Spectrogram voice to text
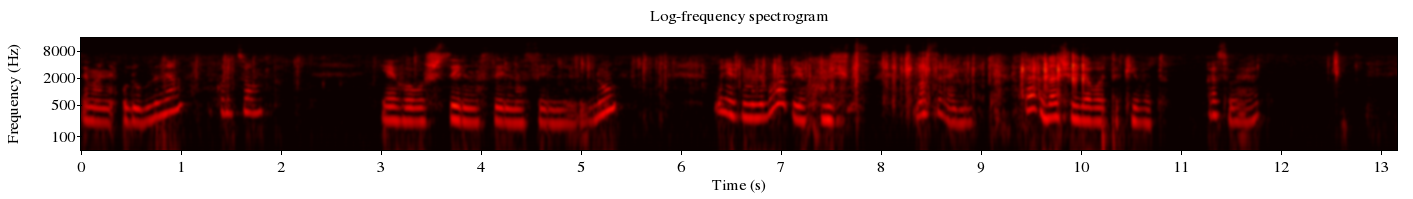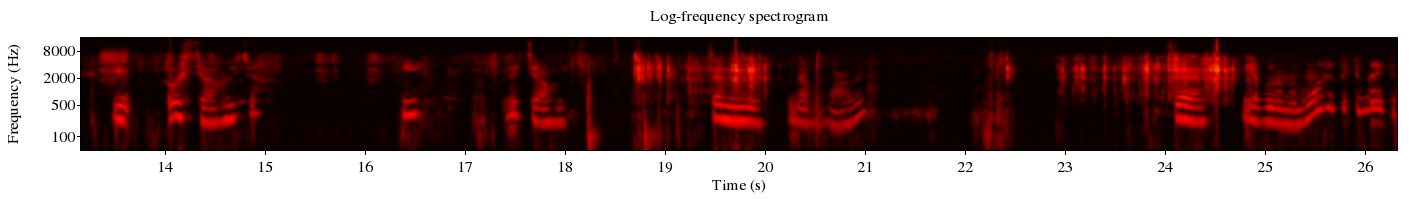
Це в мене улюблене кольцо. Я його уж сильно, сильно, сильно люблю. Звісно, в мене багато як коліс, але середньо. Так, далі йде ось такий от браслет. Він розтягується і затягується. Це мені подарували. Це я була на морі, таке, знаєте.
